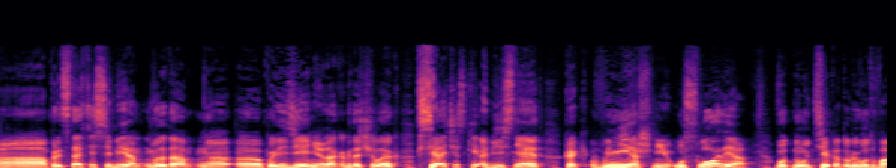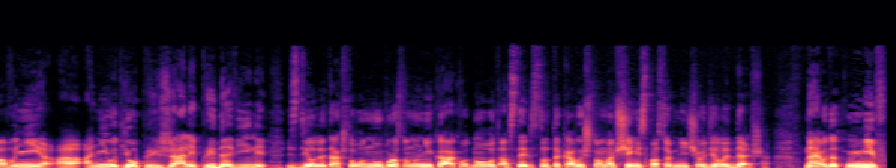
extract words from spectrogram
А, представьте себе вот это а, поведение, да, когда человек всячески объясняет, как внешние условия, вот, ну, те, которые вот вовне, а, они вот его прижали, придавили, сделали так, что он, ну, просто, ну, никак, вот, ну, вот обстоятельства таковы, что он вообще не способен ничего делать дальше. Да, и вот этот миф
